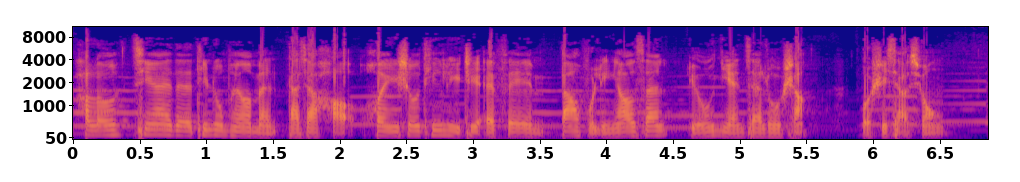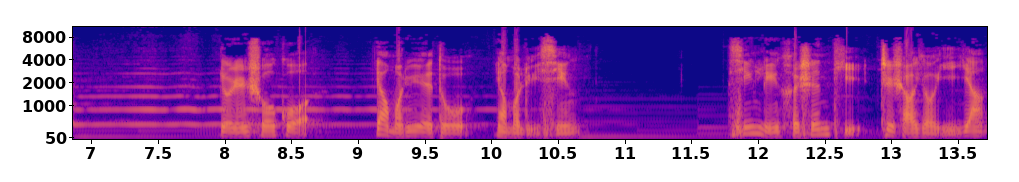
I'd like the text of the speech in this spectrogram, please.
Hello，亲爱的听众朋友们，大家好，欢迎收听荔枝 FM 八五零幺三《流年在路上》，我是小熊。有人说过，要么阅读，要么旅行。心灵和身体至少有一样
